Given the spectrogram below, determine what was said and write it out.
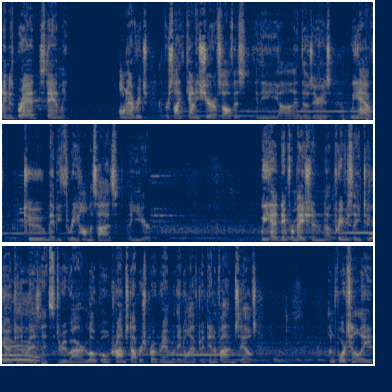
name is Brad Stanley. On average, Forsyth County Sheriff's Office in the uh, in those areas, we have two, maybe three homicides a year. We had information uh, previously to go to the residents through our local Crime Stoppers program where they don't have to identify themselves. Unfortunately,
